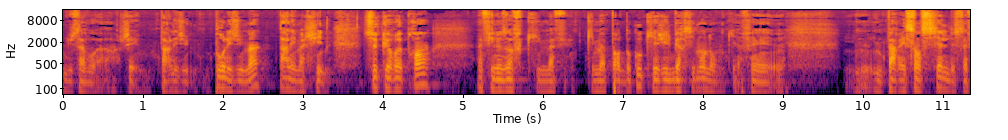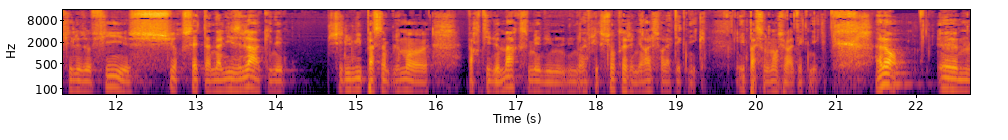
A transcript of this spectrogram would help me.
du savoir chez, par les, pour les humains par les machines. Ce que reprend un philosophe qui m'apporte beaucoup, qui est Gilbert Simondon, qui a fait euh, une part essentielle de sa philosophie sur cette analyse-là, qui n'est chez lui pas simplement euh, partie de Marx, mais d'une réflexion très générale sur la technique, et pas seulement sur la technique. Alors, euh,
